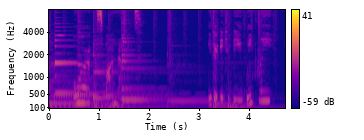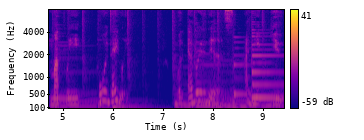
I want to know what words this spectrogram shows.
or a spa night. Either it could be weekly, monthly, or daily. Whatever it is, I need you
